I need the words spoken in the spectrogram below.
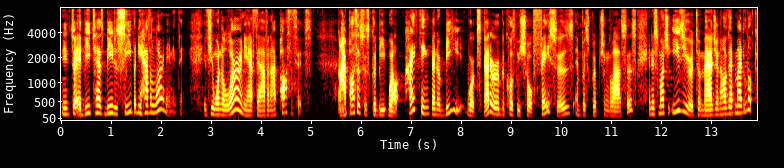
You need to A-B test B to C, but you haven't learned anything. If you want to learn, you have to have an hypothesis. A hypothesis could be, well, I think banner B works better because we show faces and prescription glasses, and it's much easier to imagine how that might look.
